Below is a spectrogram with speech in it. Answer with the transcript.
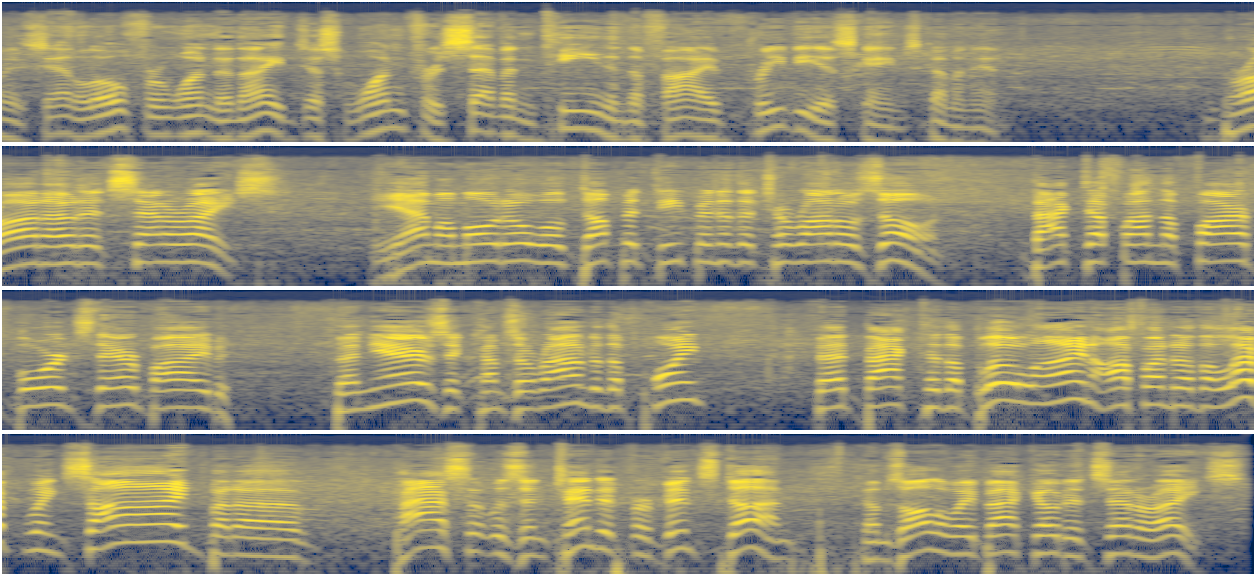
Well, Seattle 0 for 1 tonight, just 1 for 17 in the five previous games coming in. Brought out at center ice. Yamamoto will dump it deep into the Toronto zone. Backed up on the far boards there by Beniers. It comes around to the point. Fed back to the blue line, off onto the left wing side, but a pass that was intended for Vince Dunn comes all the way back out at center ice.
